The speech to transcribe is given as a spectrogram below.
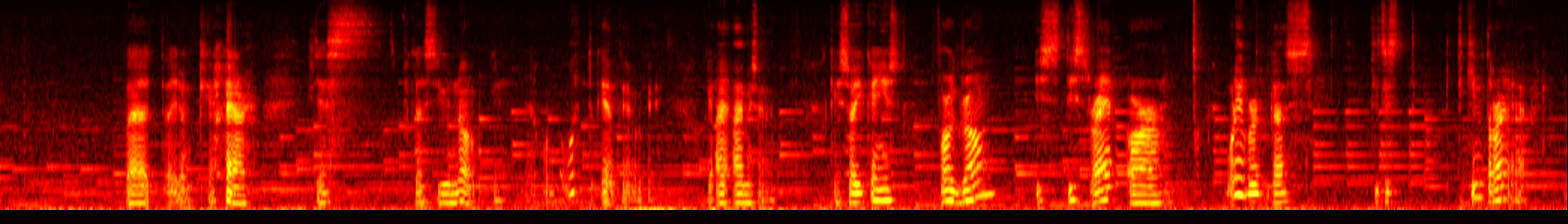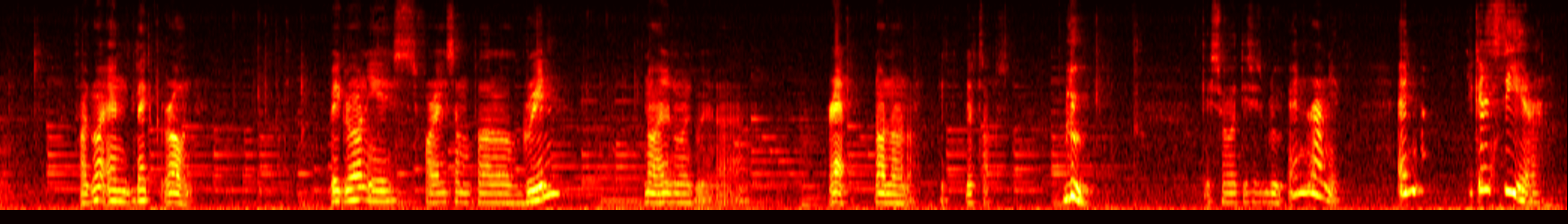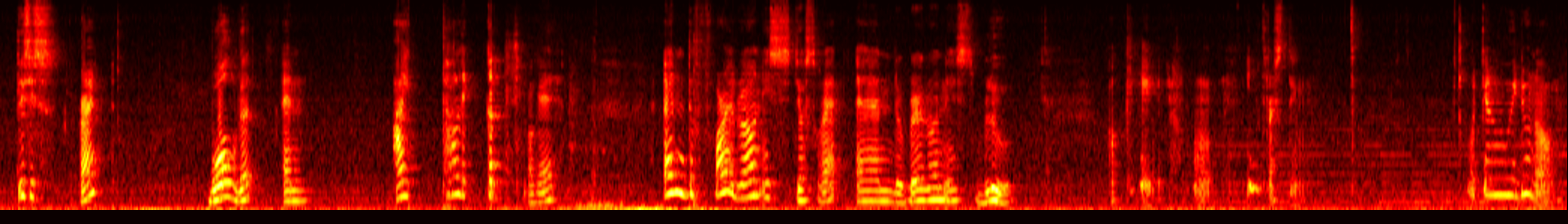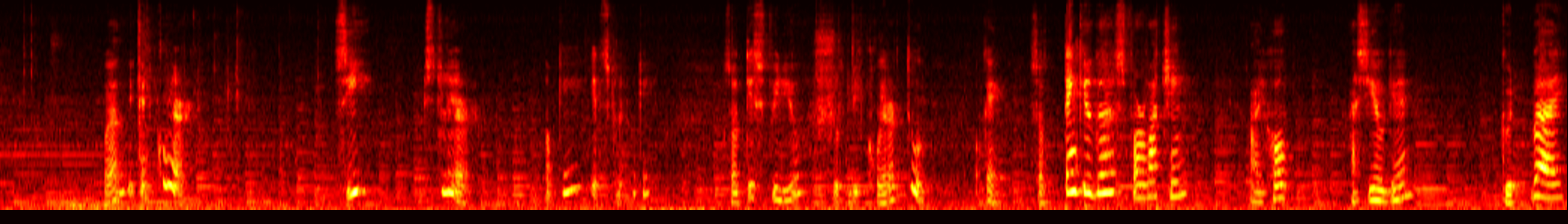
but I don't care just because you know. Okay. What okay okay okay. Okay I, I up okay so you can use foreground. Is this red or whatever? Because this is red foreground and background. Background is for example green. No I don't want green uh, red. No no no. It, that sucks. Blue. Okay so this is blue. And run it. And you can see here. This is right bolded and italic okay? And the foreground is just red and the background is blue. Okay hmm, interesting. What can we do now? Well we can clear. See? It's clear. Okay it's clear okay. So this video should be clear too. Okay so thank you guys for watching. I hope i see you again. Goodbye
